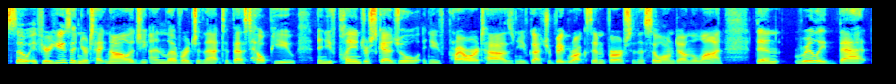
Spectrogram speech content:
So, if you're using your technology and leveraging that to best help you, then you've planned your schedule and you've prioritized and you've got your big rocks in first and then so on down the line, then really that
